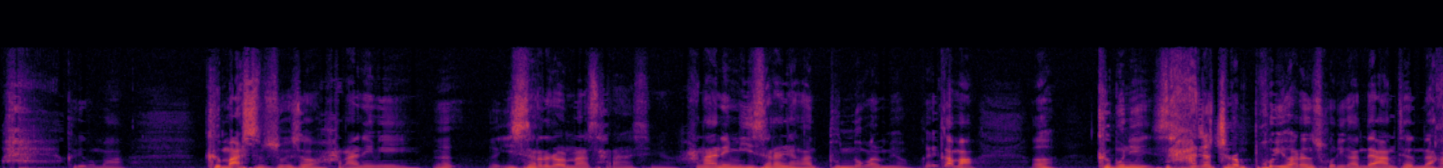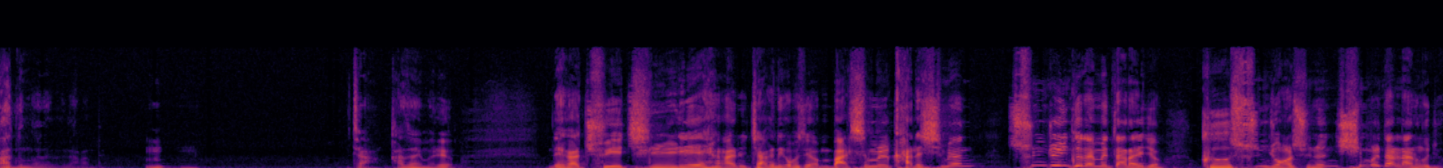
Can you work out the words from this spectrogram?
아, 그리고 막 그 말씀 속에서 하나님이 어? 이스라엘을 얼마나 사랑하시며 하나님이 이스라엘 향한 분노가 얼며 그러니까 막 어, 그분이 사자처럼 포효하는 소리가 나한테 나가던 거예요. 나간대. 응? 자 가자 이 말이에요. 내가 주의 진리에 행하리. 자, 그러니까 보세요. 말씀을 가르치면 순종이 그 다음에 따라야죠. 그 순종할 수 있는 힘을 달라는 거죠.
